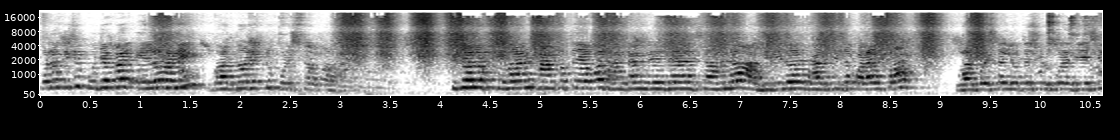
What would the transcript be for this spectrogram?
কোনো কিছু পুজো পাল এলো মানে ঘর দর একটু পরিষ্কার করা হয়। তো চলো, এবার আমি স্নান করতে যাব ধান টান হলো, আর দিদিরও ধান সিদ্ধ করার পর ঘর পরিষ্কার করতে শুরু করে দিয়েছে।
